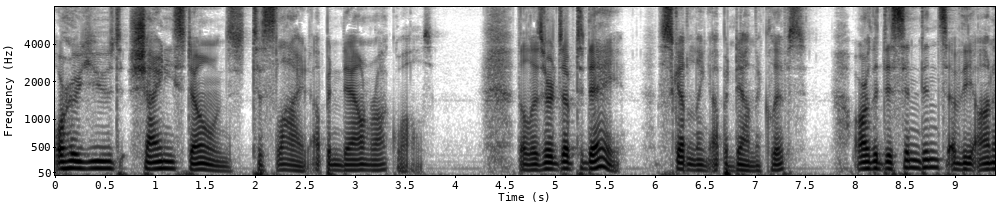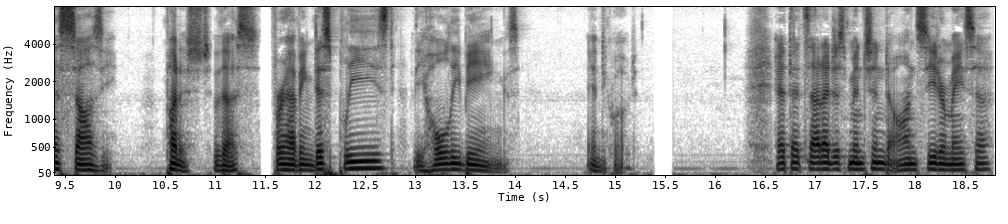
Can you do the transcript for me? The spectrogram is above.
or who used shiny stones to slide up and down rock walls. The lizards of today, scuttling up and down the cliffs, are the descendants of the Anasazi, punished thus for having displeased the holy beings. At that site I just mentioned on Cedar Mesa,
